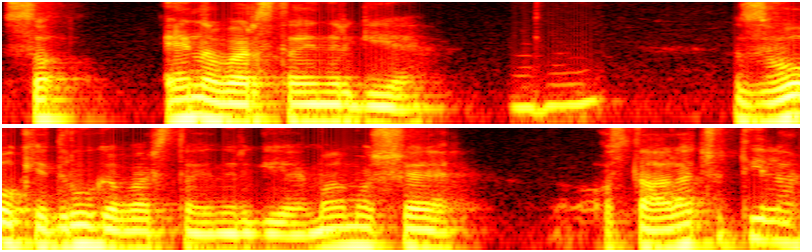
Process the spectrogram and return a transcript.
so ena vrsta energije. Zvok je druga vrsta energije. Imamo še ostala čutila.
